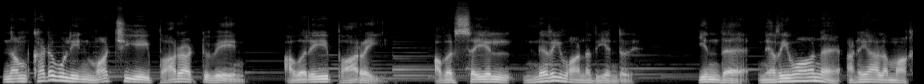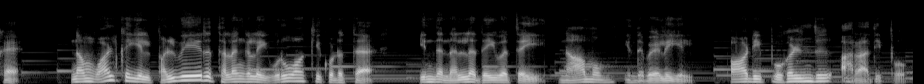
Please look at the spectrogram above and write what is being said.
நம் கடவுளின் மாட்சியை பாராட்டுவேன் அவரே பாறை அவர் செயல் நிறைவானது என்று இந்த நிறைவான அடையாளமாக நம் வாழ்க்கையில் பல்வேறு தலங்களை உருவாக்கி கொடுத்த இந்த நல்ல தெய்வத்தை நாமும் இந்த வேளையில் பாடி புகழ்ந்து ஆராதிப்போம்.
